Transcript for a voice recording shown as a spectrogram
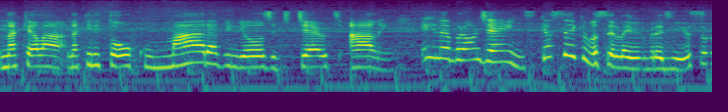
naquela, naquele toco maravilhoso de Jarrett Allen em LeBron James, que eu sei que você lembra disso.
